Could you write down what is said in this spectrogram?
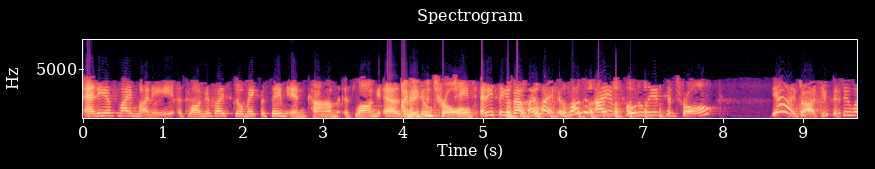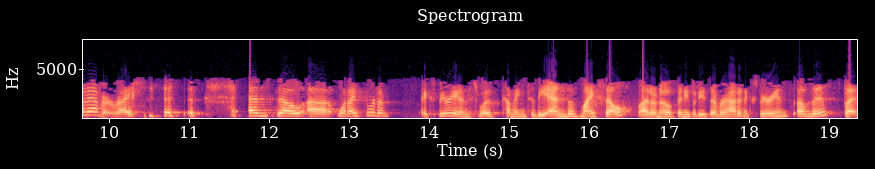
any of my money, as long as I still make the same income, as long as I'm I don't control. change anything about my life, as long as I am totally in control, yeah, God, you could do whatever, right? and so, uh, what I sort of experienced was coming to the end of myself. I don't know if anybody's ever had an experience of this, but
